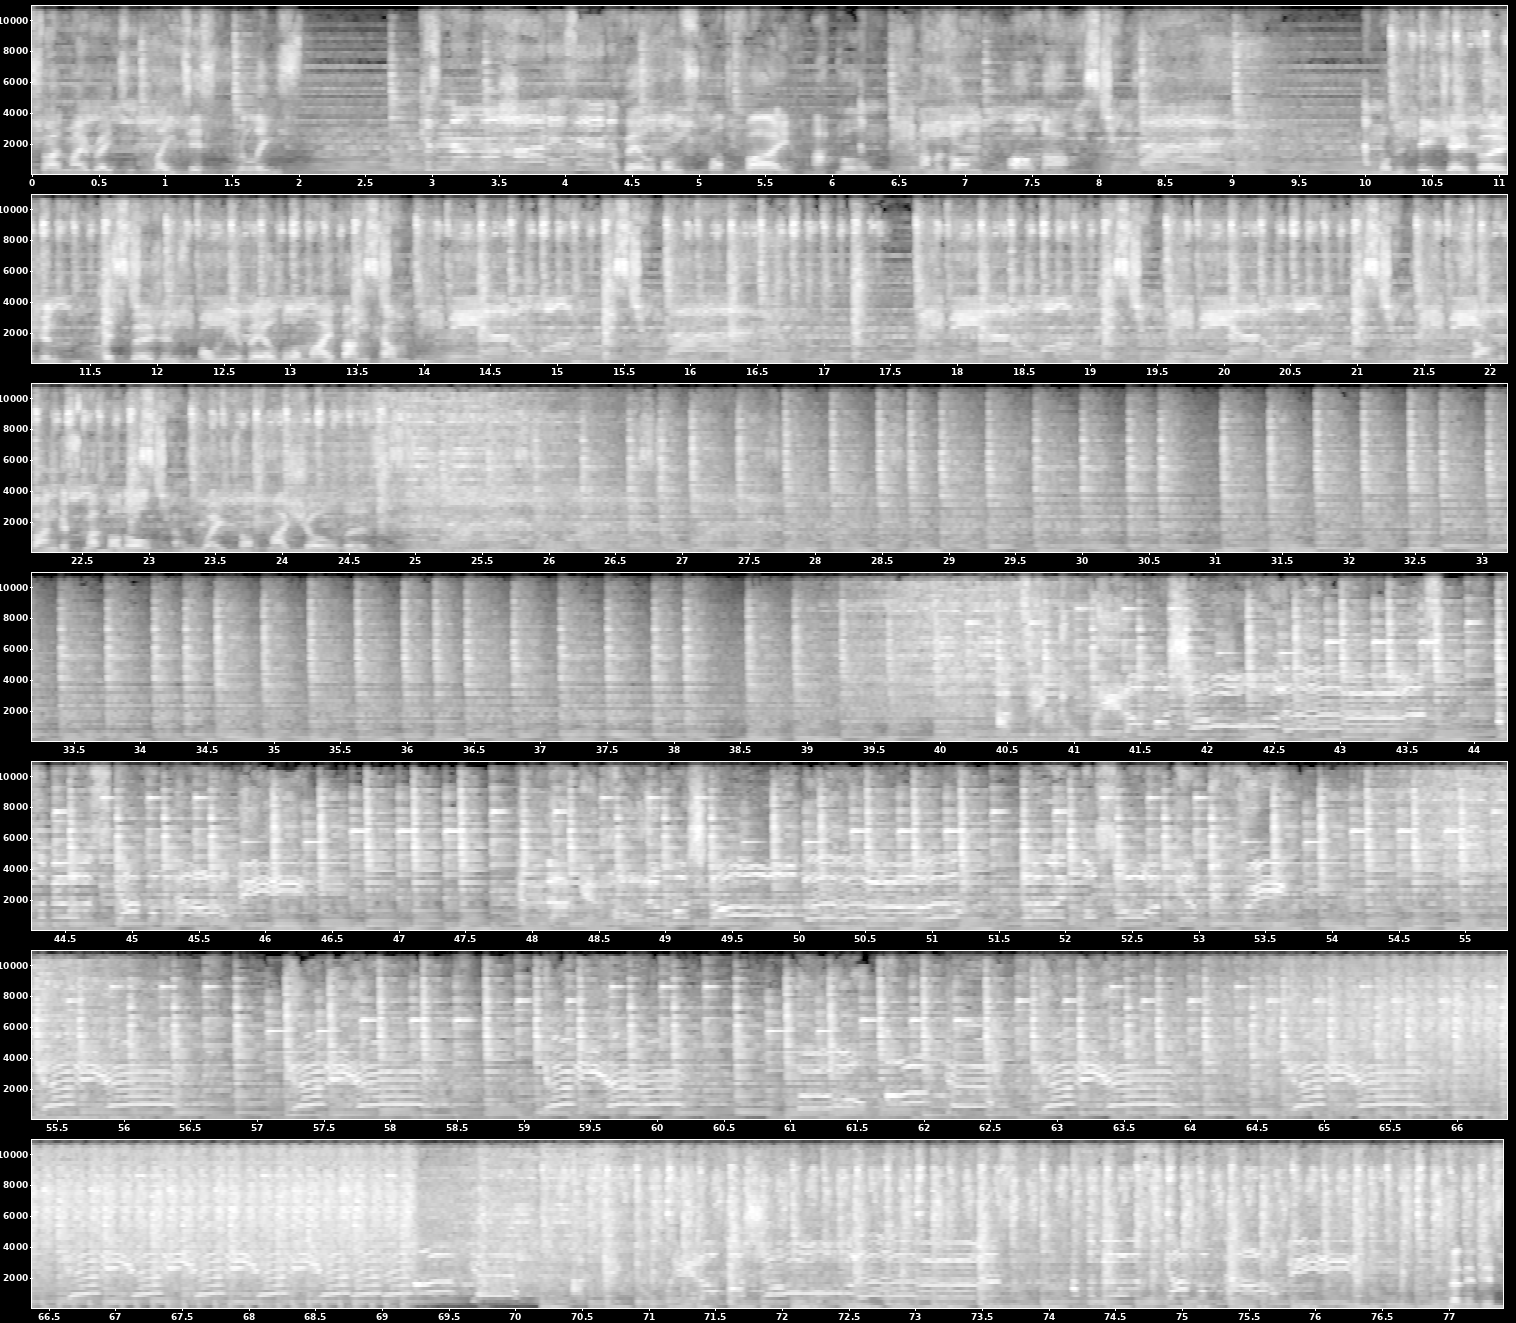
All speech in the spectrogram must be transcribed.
Inside my latest release. Available on Spotify, Apple, Amazon, all that. But the DJ version, this version's only available on my Bandcamp. Sounds of Angus McDonald and Weight Off My Shoulders.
